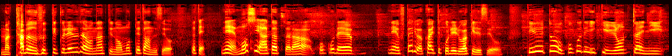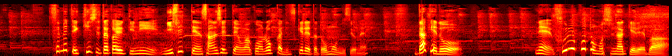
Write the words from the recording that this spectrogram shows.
まあ、多分振ってくれるだろうなっていうのを思ってたんですよ。だって、ね、もし当たったら、ここで、ね、2人は帰ってこれるわけですよ。っていうと、ここで一気に4対2、せめて岸孝之に2失点、3失点はこの6回でつけられたと思うんですよね。だけど、ね、振ることもしなければ、うん、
